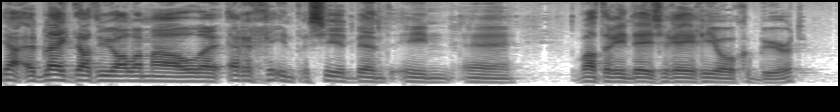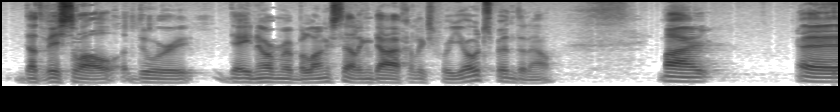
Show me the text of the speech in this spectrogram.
ja, het blijkt dat u allemaal uh, erg geïnteresseerd bent in uh, wat er in deze regio gebeurt. Dat wisten we al door de enorme belangstelling dagelijks voor joods.nl. Maar uh,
